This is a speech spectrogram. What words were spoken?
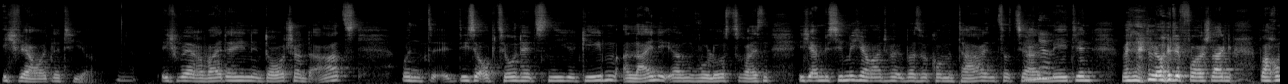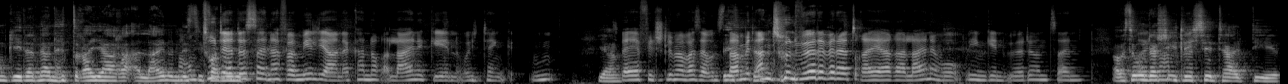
ich wäre heute nicht hier. Ja. Ich wäre weiterhin in Deutschland Arzt und diese Option hätte es nie gegeben, alleine irgendwo loszureisen. Ich amüsiere mich ja manchmal über so Kommentare in sozialen ja. Medien, wenn dann Leute vorschlagen, warum geht er dann nicht drei Jahre allein und warum lässt die tut Familie... er das seiner Familie an? Er kann doch alleine gehen. Und ich denke, hm, ja. Es wäre ja viel schlimmer, was er uns damit antun würde, wenn er drei Jahre alleine wohin gehen würde und sein. Aber so unterschiedlich sind halt die,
